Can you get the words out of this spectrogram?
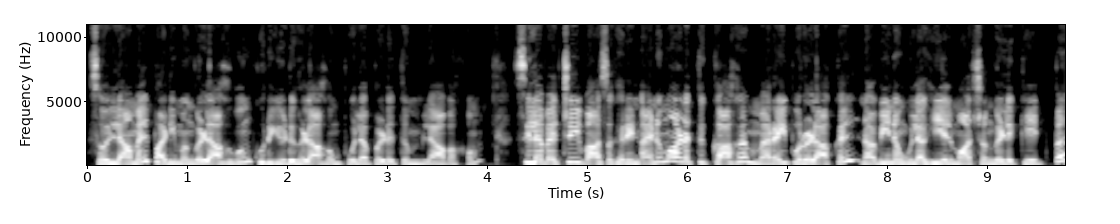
சொல்லாமல் படிமங்களாகவும் குறியீடுகளாகவும் புலப்படுத்தும் லாவகம் சிலவற்றை வாசகரின் அனுமானத்துக்காக மறைபொருளாக்கல் நவீன உலகியல் மாற்றங்களுக்கேற்ப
